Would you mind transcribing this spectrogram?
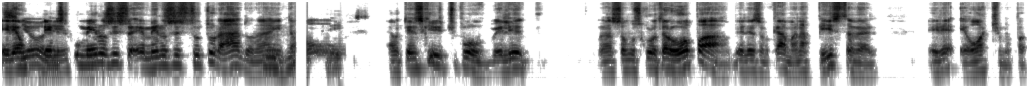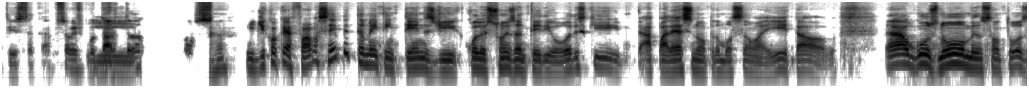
ele é um Macio, tênis com menos, é menos estruturado, né? Uhum. Então, é um tênis que, tipo, ele. Nós somos musculatura, opa, beleza, cara, mas na pista, velho, ele é, é ótimo pra pista, cara. Principalmente pro E- tartan. Uhum. E de qualquer forma, sempre também tem tênis de coleções anteriores que aparecem numa promoção aí e tal. É, alguns números são todos.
